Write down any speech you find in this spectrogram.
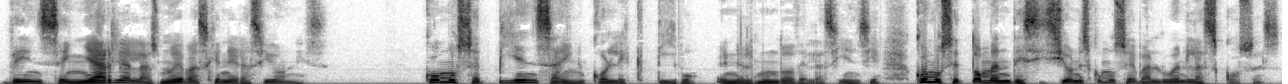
de enseñarle a las nuevas generaciones cómo se piensa en colectivo en el mundo de la ciencia, cómo se toman decisiones, cómo se evalúan las cosas,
